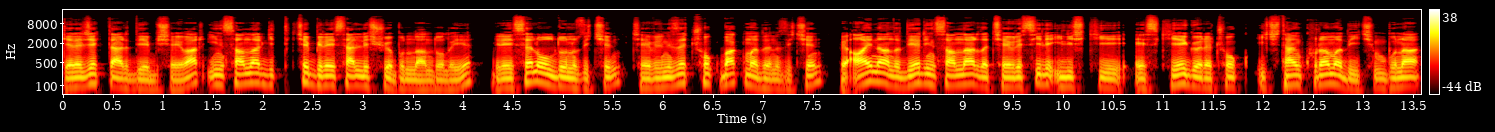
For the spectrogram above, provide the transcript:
Gelecek der diye bir şey var. İnsanlar gittikçe bireyselleşiyor bundan dolayı. Bireysel olduğunuz için, çevrenize çok bakmadığınız için ve aynı anda diğer insanlar da çevresiyle ilişkiyi eskiye göre çok içten kuramadığı için buna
